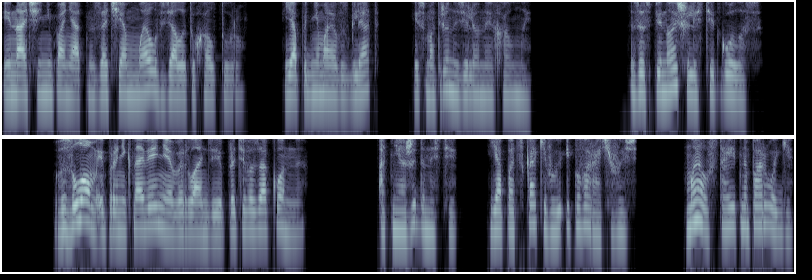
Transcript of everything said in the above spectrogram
Иначе непонятно, зачем Мел взял эту халтуру. Я поднимаю взгляд и смотрю на зеленые холмы. За спиной шелестит голос. Взлом и проникновение в Ирландии противозаконны. От неожиданности я подскакиваю и поворачиваюсь. Мел стоит на пороге,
